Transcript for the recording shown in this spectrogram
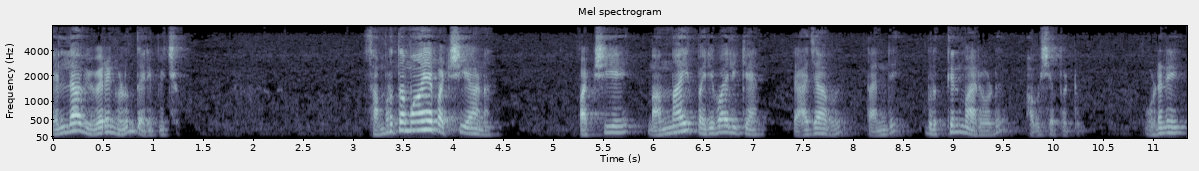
എല്ലാ വിവരങ്ങളും ധരിപ്പിച്ചു. സമൃദ്ധമായ പക്ഷിയാണ്. പക്ഷിയെ നന്നായി പരിപാലിക്കാൻ രാജാവ് തന്റെ വൃത്യന്മാരോട് ആവശ്യപ്പെട്ടു. ഉടനെ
